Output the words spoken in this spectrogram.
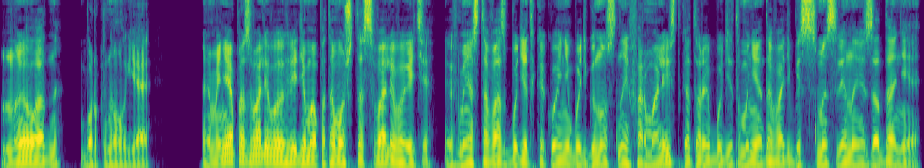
«Ну и ладно», — буркнул я. «А меня позвали вы, видимо, потому что сваливаете. Вместо вас будет какой-нибудь гнусный формалист, который будет мне давать бессмысленные задания»,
